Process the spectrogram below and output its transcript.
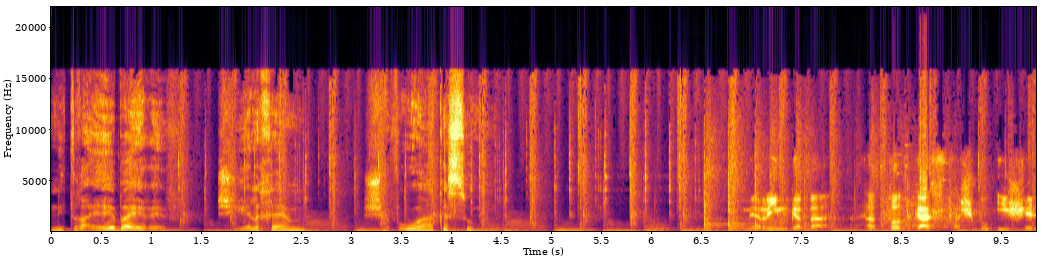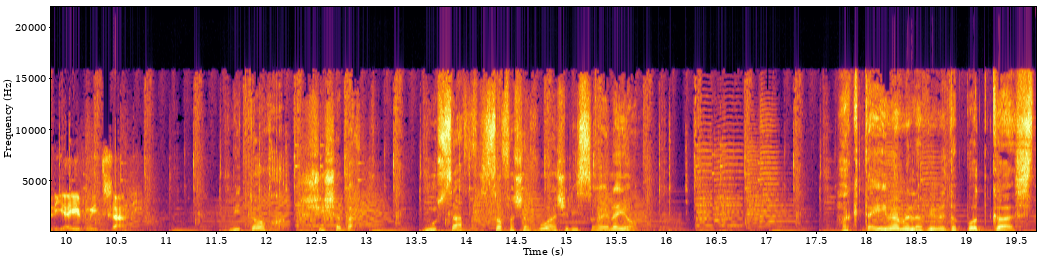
נתראה בערב. שיהיה לכם שבוע קסום. מרים גבה, הפודקאסט השבועי של יאיר מצני. מתוך שיש שבת, מוסף סוף השבוע של ישראל היום. הקטעים המלווים את הפודקאסט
